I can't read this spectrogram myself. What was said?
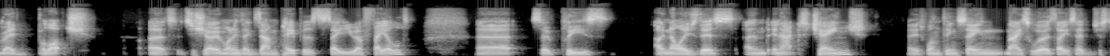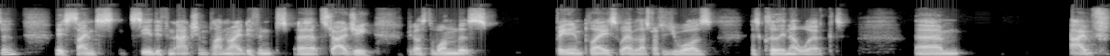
red blotch uh, to show him on his exam papers to say you have failed. Uh, so please acknowledge this and enact change. It's one thing saying nice words, like you said, Justin. It's time to see a different action plan, right? Different uh, strategy, because the one that's been in place, whatever that strategy was, has clearly not worked. Um, I've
